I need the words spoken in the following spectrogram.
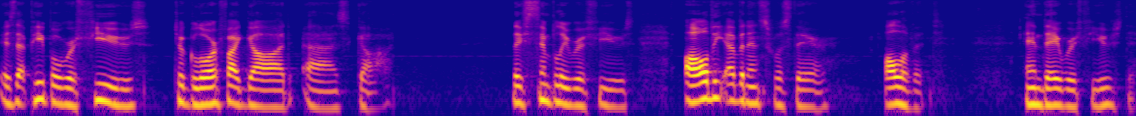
is that people refuse to glorify God as God. They simply refuse. All the evidence was there, all of it, and they refused it.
